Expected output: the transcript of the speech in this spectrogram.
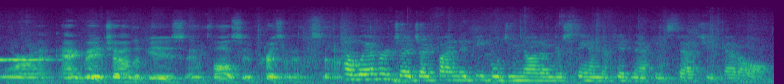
for uh, aggravated child abuse and false imprisonment, so. However, Judge, I find that people do not understand the kidnapping statute at all.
